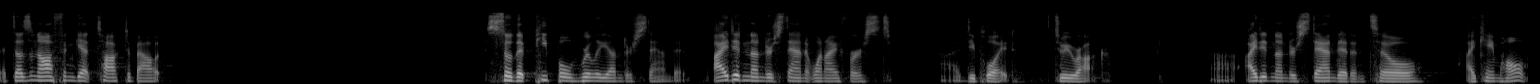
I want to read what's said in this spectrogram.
That doesn't often get talked about so that people really understand it. I didn't understand it when I first uh, deployed to Iraq. Uh, I didn't understand it until I came home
